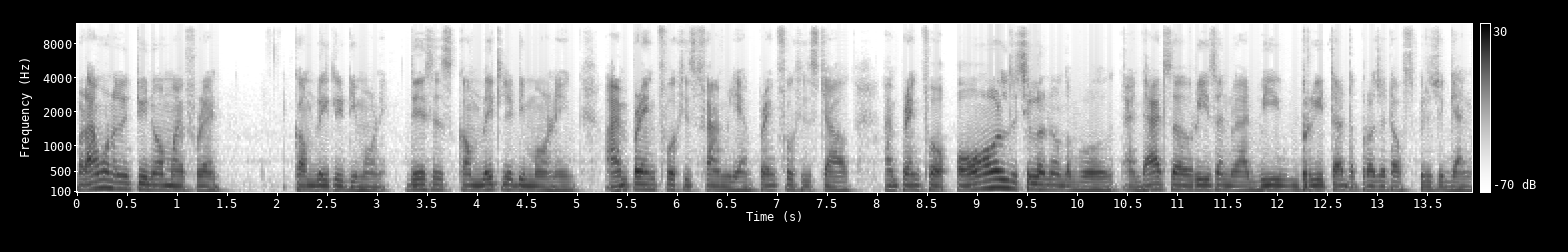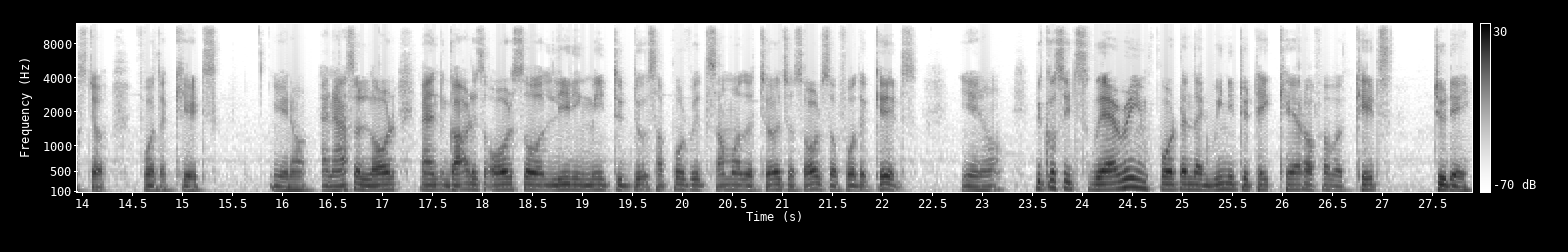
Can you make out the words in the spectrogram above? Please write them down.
But i want to let you know my friend completely demonic. This is completely demonic. I'm praying for his family. I'm praying for his child. I'm praying for all the children of the world. And that's the reason that we breathed out the project of spiritual gangster for the kids you know. And as a lord and god is also leading me to do support with some of the churches also for the kids you know. Because it's very important that we need to take care of our kids today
